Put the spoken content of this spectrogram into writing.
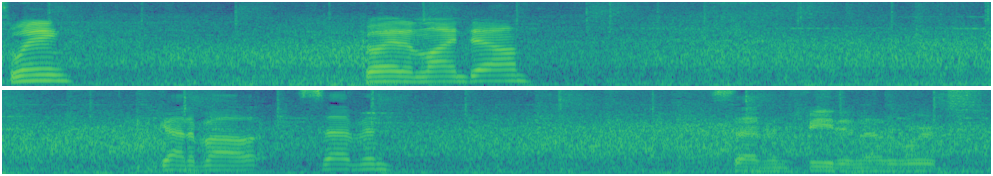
Swing. Go ahead and line down. got about seven, seven feet in other words.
